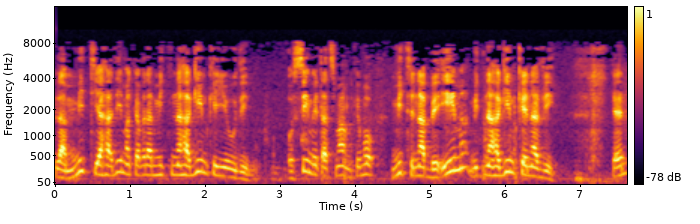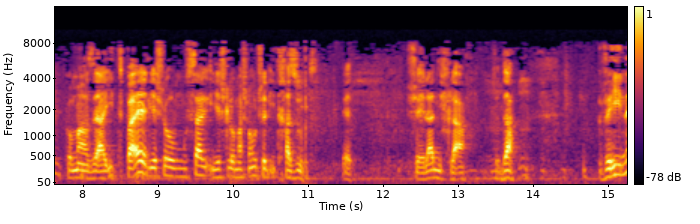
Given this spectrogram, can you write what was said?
לא, מתייהדים הכוונה מתנהגים כיהודים. עושים את עצמם כמו מתנבאים, מתנהגים כנביא. כן? כלומר, זה ההתפעל, יש לו מושג, יש לו משמעות של התחזות. כן. שאלה נפלאה. תודה. והנה,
